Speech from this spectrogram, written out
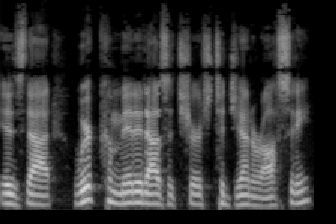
is that we're committed as a church to generosity.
